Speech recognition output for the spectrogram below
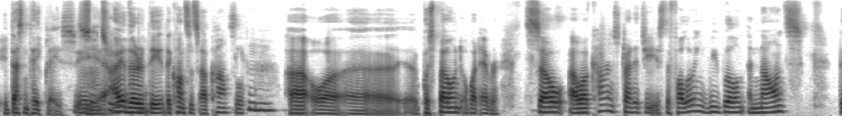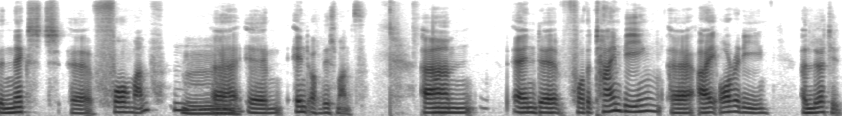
it doesn't take place. So true. Either the, the concerts are cancelled uh, or uh, postponed or whatever. So our current strategy is the following: we will announce the next uh, four month uh, um, end of this month. Um, and uh, for the time being, uh, I already alerted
